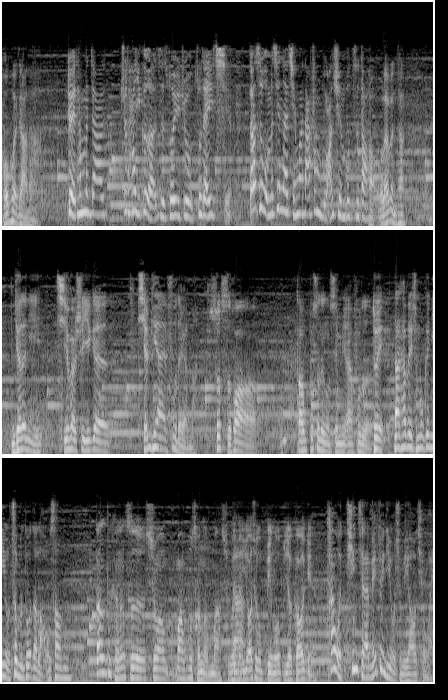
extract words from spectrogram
婆婆家呢？对他们家就他一个儿子，所以就住在一起。但是我们现在情况，他父母完全不知道。好，我来问他，你觉得你媳妇是一个嫌贫爱富的人吗？说实话。他不是那种嫌贫爱富的人。对，那他为什么跟你有这么多的牢骚呢？当时他可能是希望望夫成龙嘛，所以要求比我比较高一点。他我听起来没对你有什么要求哎。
